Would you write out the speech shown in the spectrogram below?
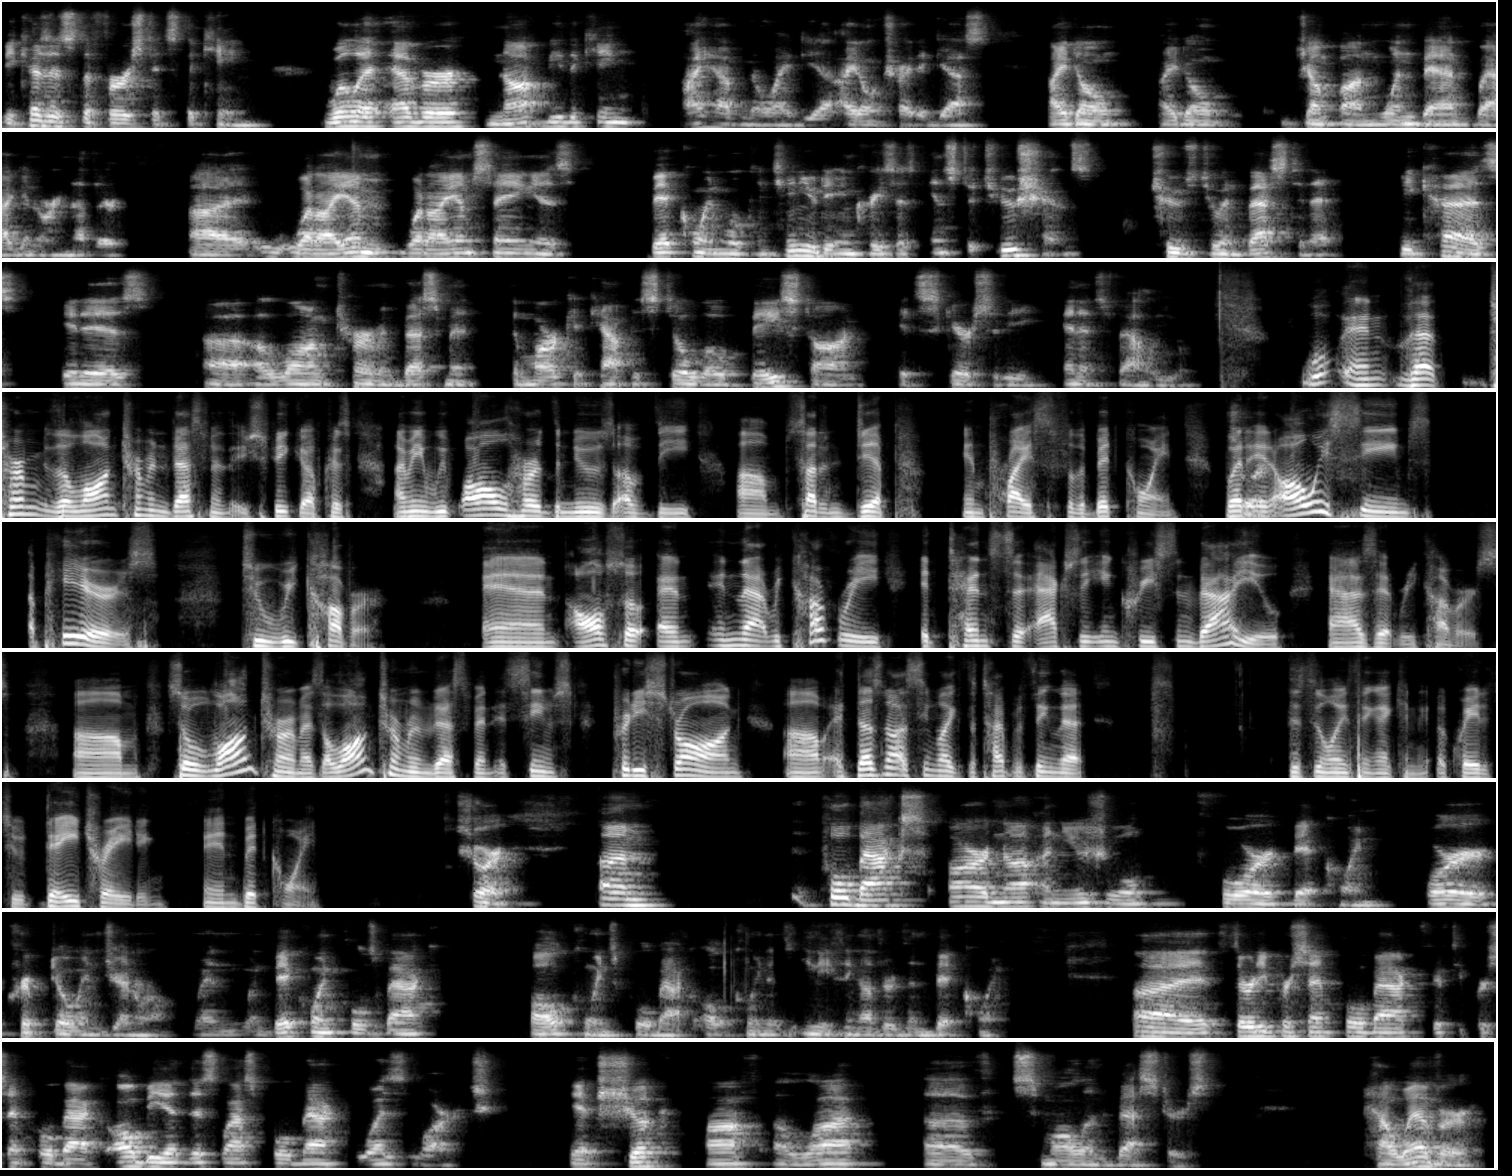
because it's the first, it's the king. Will it ever not be the king? I have no idea. I don't try to guess. I don't. I don't jump on one bandwagon or another. Uh, what I am what I am saying is Bitcoin will continue to increase as institutions choose to invest in it because it is uh, a long-term investment. The market cap is still low based on its scarcity and its value. Well, and that term, the long-term investment that you speak of, because I mean, we've all heard the news of the um, sudden dip in price for the Bitcoin, but sure. it always seems, appears to recover. And also, and in that recovery, it tends to actually increase in value as it recovers. Um, so long term, as a long term investment, it seems pretty strong. Um, it does not seem like the type of thing that this is the only thing I can equate it to day trading in Bitcoin. Sure. Um, pullbacks are not unusual for Bitcoin or crypto in general. When, when Bitcoin pulls back, altcoins pull back. Altcoin is anything other than Bitcoin. Uh, 30% pullback, 50% pullback, albeit this last pullback was large. It shook off a lot of small investors. However,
